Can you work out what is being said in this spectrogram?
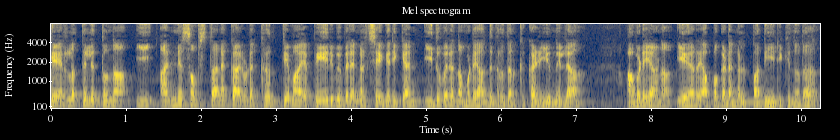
കേരളത്തിലെത്തുന്ന ഈ അന്യസംസ്ഥാനക്കാരുടെ കൃത്യമായ പേരുവിവരങ്ങൾ ശേഖരിക്കാൻ ഇതുവരെ നമ്മുടെ അധികൃതർക്ക് കഴിയുന്നില്ല. അവിടെയാണ് ഏറെ അപകടങ്ങൾ പതിയിരിക്കുന്നത്.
